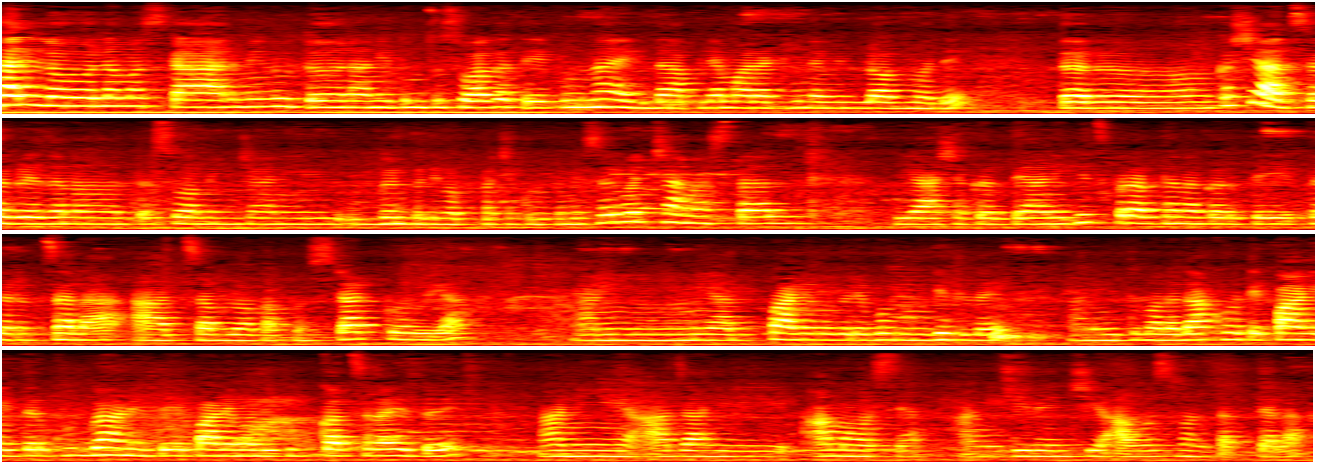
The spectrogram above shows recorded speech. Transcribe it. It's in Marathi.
हॅलो नमस्कार. मी नूतन आणि तुमचं स्वागत आहे पुन्हा एकदा आपल्या मराठी नवीन ब्लॉगमध्ये. तर कसे आहात सगळेजण? तर स्वामींच्या आणि गणपती बाप्पाच्या कृपेने सर्वच छान असताल. ही आशा करते आणि हीच प्रार्थना करते. तर चला आजचा ब्लॉग आपण स्टार्ट करूया. आणि मी आज पाणी वगैरे भरून घेतलंय. आणि तुम्हाला दाखवते पाणी तर खूप घाण येते पाण्यामध्ये खूप कचरा येतोय. आणि आज आहे अमावस्या आणि दिव्यांची आवस म्हणतात त्याला.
